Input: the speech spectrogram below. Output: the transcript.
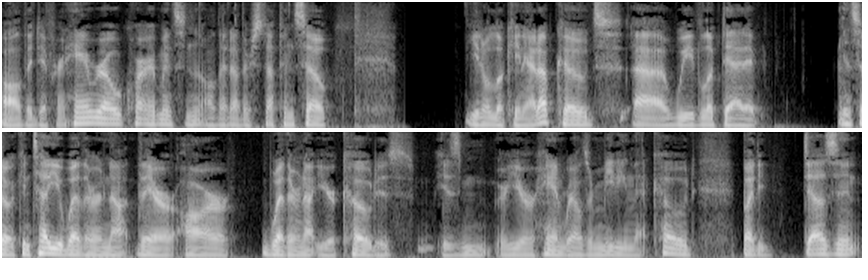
all the different handrail requirements and all that other stuff. And so you know, looking at upcodes, uh, we looked at it, and so it can tell you whether or not there are whether or not your code is is or your handrails are meeting that code, but it doesn't,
